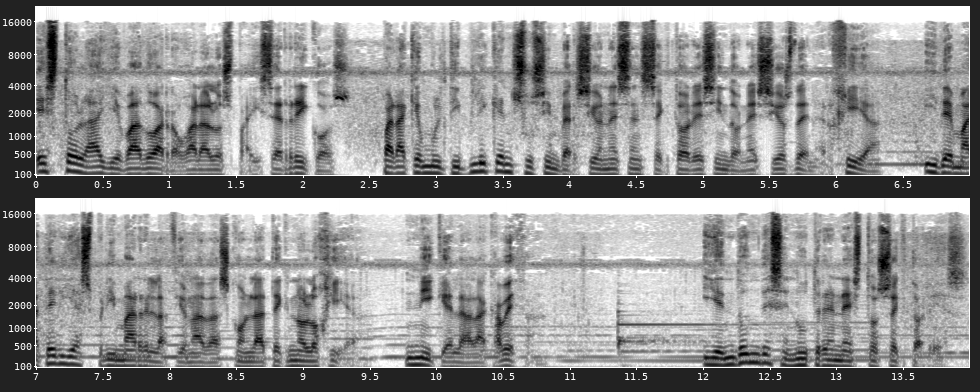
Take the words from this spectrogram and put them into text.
esto la ha llevado a rogar a los países ricos para que multipliquen sus inversiones en sectores indonesios de energía y de materias primas relacionadas con la tecnología, níquel a la cabeza. ¿Y en dónde se nutren estos sectores?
